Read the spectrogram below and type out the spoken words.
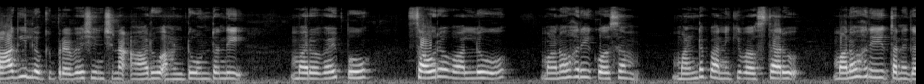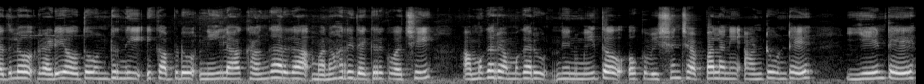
బాగిలోకి ప్రవేశించిన ఆరు అంటూ ఉంటుంది. మరోవైపు సౌరవ్ వాళ్ళు మనోహరి కోసం మండపానికి వస్తారు. మనోహరి తన గదిలో రెడీ అవుతూ ఉంటుంది. ఇక అప్పుడు నీలా కంగారుగా మనోహరి దగ్గరకు వచ్చి అమ్మగారు అమ్మగారు నేను మీతో ఒక విషయం చెప్పాలని అంటూ ఉంటే ఏంటే?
